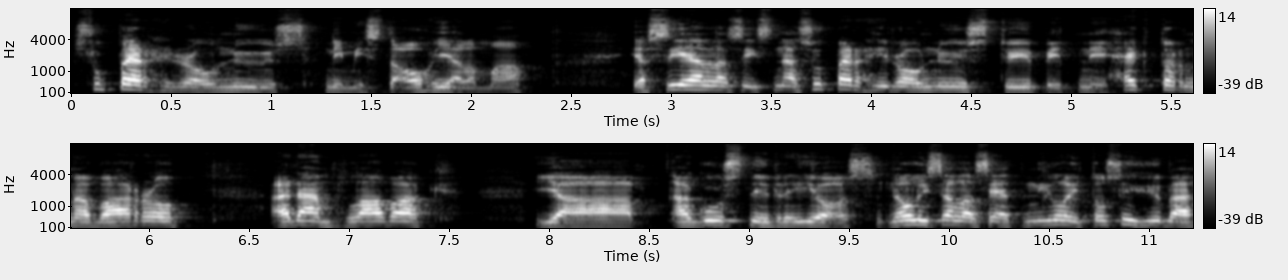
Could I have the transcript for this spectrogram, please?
Superhero News-nimistä ohjelmaa. Ja siellä siis nämä Superhero News-tyypit, niin Hector Navarro, Adam Plavak ja Agustin Rios, ne oli sellaisia, että niillä oli tosi hyvä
